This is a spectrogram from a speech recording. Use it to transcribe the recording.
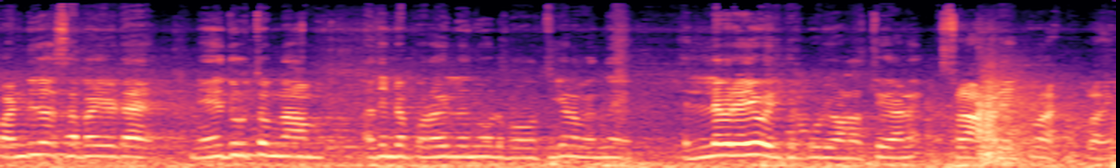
പണ്ഡിത സഭയുടെ നേതൃത്വം നാം അതിന്റെ പുറകിൽ നിന്നുകൊണ്ട് പ്രവർത്തിക്കണമെന്ന് എല്ലാവരെയും ഒരിക്കൽ കൂടി ഉണർത്തുകയാണ്. അസ്സാം വലൈക്കും വാഹമത്തുള്ളാഹി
